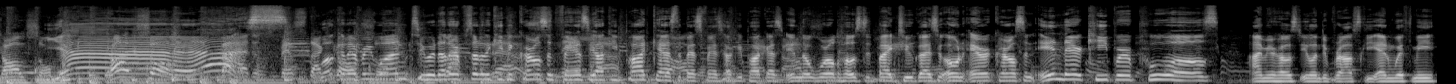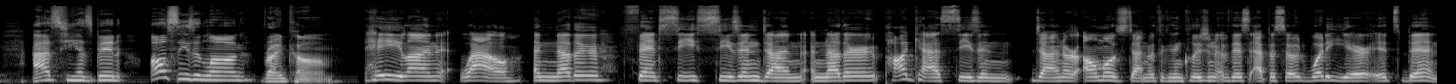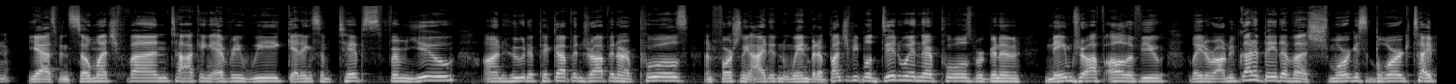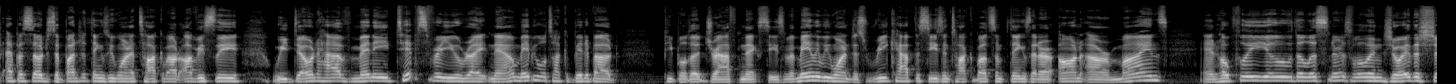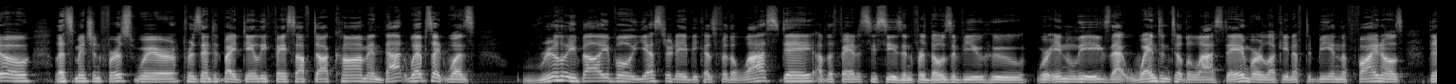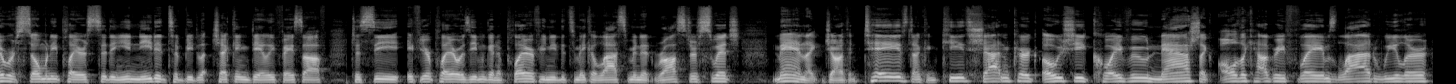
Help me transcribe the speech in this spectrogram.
Karlsson, Yes! Karlsson, världens bästa Welcome Karlsson. everyone to another episode of the Keeping Karlsson Fantasy Hockey Podcast, the best fantasy hockey podcast in the world, hosted by two guys who own Erik Karlsson in their keeper pools. I'm your host, Elon Dubrovsky, and with me, as he has been all season long, Brian Combe. Hey Elon, wow, another fantasy season done, another podcast season done, or almost done with the conclusion of this episode. What a year it's been. Yeah, it's been so much fun talking every week, getting some tips from you on who to pick up and drop in our pools. Unfortunately, I didn't win, but a bunch of people did win their pools. We're to name drop all of you later on. We've got a bit of a smorgasbord type episode, just a bunch of things we want to talk about. Obviously, we don't have many tips for you right now. Maybe we'll talk a bit about people to draft next season, but mainly we want to just recap the season, talk about some things that are on our minds, and hopefully you, the listeners, will enjoy the show. Let's mention first we're presented by dailyfaceoff.com, and that website was really valuable yesterday because for the last day of the fantasy season, for those of you who were in leagues that went until the last day and were lucky enough to be in the finals, there were so many players sitting. You needed to be checking Daily Faceoff to see if your player was even going to play or if you needed to make a last minute roster switch. Man, like Jonathan Toews, Duncan Keith, Shattenkirk, Oshie, Koivu, Nash, like all the Calgary Flames, Ladd, Wheeler.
